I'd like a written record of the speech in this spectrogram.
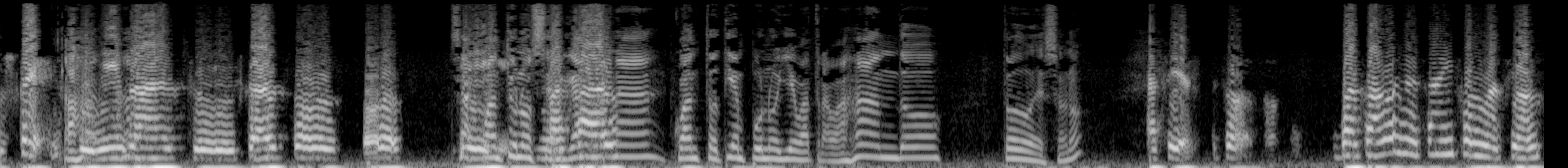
usted, su vida, sus gastos, todo. O sea, cuánto uno se gana, cuánto tiempo uno lleva trabajando, todo eso, ¿no? Así es. basado en esa información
